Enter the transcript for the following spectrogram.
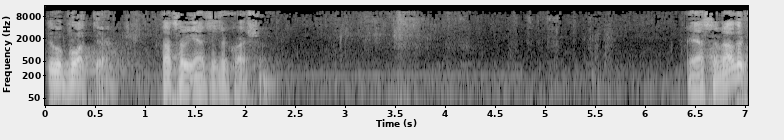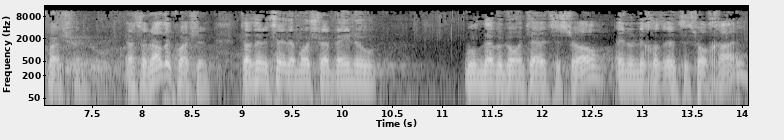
They were brought there. That's how he answers the question. He asks another question. That's another question. Doesn't it say that Moshe Rabbeinu will never go into Eretz Yisrael? Enu nichos Eretz Yisrael chai?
